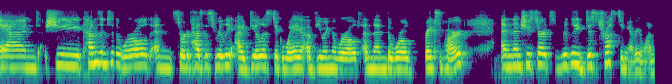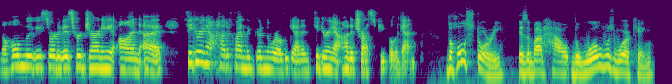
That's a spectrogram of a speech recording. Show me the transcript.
And she comes into the world and sort of has this really idealistic way of viewing the world. And then the world breaks apart. And then she starts really distrusting everyone. The whole movie sort of is her journey on uh, figuring out how to find the good in the world again and figuring out how to trust people again. The whole story is about how the world was working.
